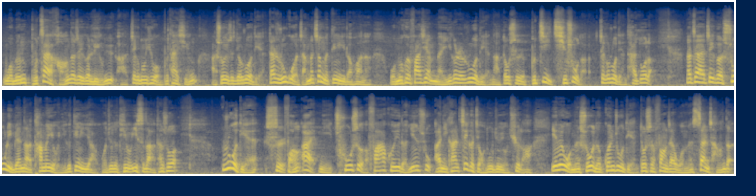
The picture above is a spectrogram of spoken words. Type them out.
我们不在行的这个领域啊，这个东西我不太行啊，所以这叫弱点。但是如果咱们这么定义的话呢，我们会发现每一个人弱点呢都是不计其数的，这个弱点太多了。那在这个书里边呢，他们有一个定义啊，我觉得挺有意思的。他说，弱点是妨碍你出色发挥的因素啊。你看这个角度就有趣了啊，因为我们所有的关注点都是放在我们擅长的、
